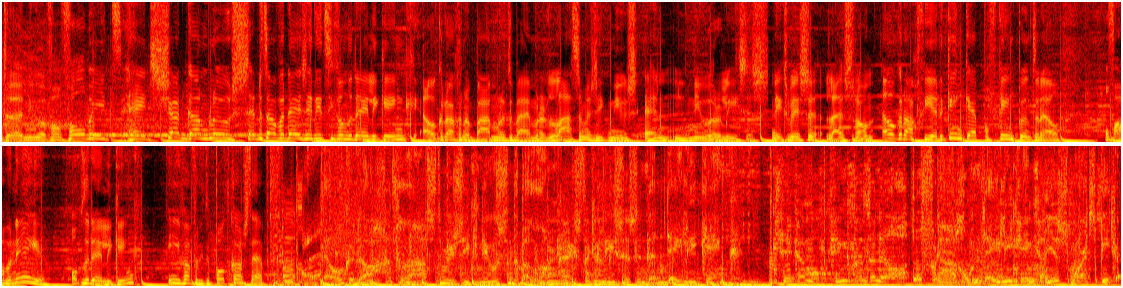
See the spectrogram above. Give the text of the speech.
De nieuwe van Volbeat heet Shotgun Blues. En het over deze editie van de Daily Kink. Elke dag een paar minuten bij met het laatste muzieknieuws en nieuwe releases. Niks missen? Luister dan elke dag via de Kink-app of kink.nl. Of abonneer je op de Daily Kink in je favoriete podcast-app. Elke dag het laatste muzieknieuws en de belangrijkste releases in de Daily Kink. Check hem op kink.nl of vraag om Daily Kink aan je smart speaker.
